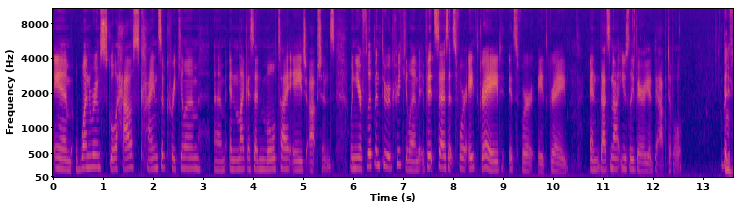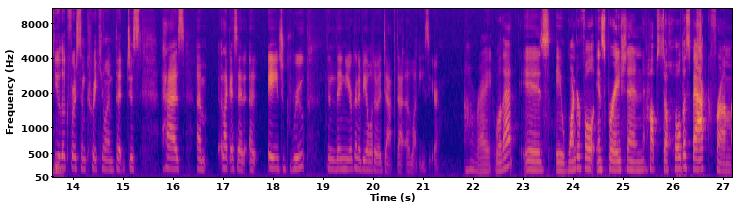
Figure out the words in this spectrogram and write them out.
And one room schoolhouse kinds of curriculum. Um, and like I said, multi age options. When you're flipping through a curriculum, if it says it's for eighth grade, it's for eighth grade. And that's not usually very adaptable. But if you look for some curriculum that just has, um, like I said, a age group, then then you're going to be able to adapt that a lot easier. All right. Well, that is a wonderful inspiration. Helps to hold us back from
